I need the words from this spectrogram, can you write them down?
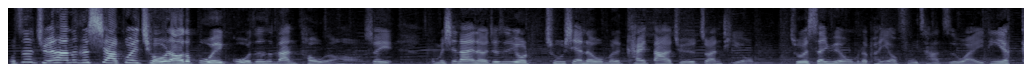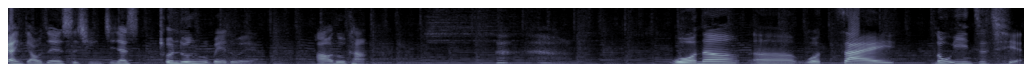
我真的觉得他那个下跪求饶都不为过，真的是烂透了哈！所以我们现在呢，就是又出现了我们开大决的专题哦，除了声援我们的朋友复查之外，一定要干掉这件事情，今天是吞吞入背对。好，卢卡。我呢，呃，我在录音之前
